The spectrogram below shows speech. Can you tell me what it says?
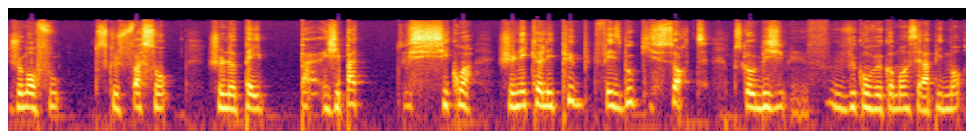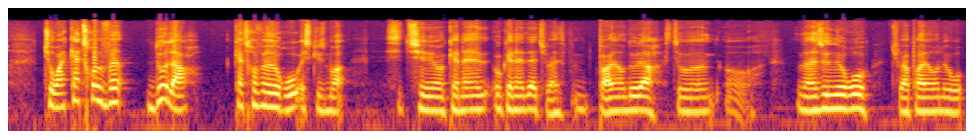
Je m'en fous. Parce que de toute façon, je ne paye pas. J'ai pas c'est quoi? Je n'ai que les pubs Facebook qui sortent. Parce que vu qu'on veut commencer rapidement, tu auras 80 dollars, 80 euros, excuse-moi. Si tu es au Canada, tu vas parler en dollars. Si tu es dans la zone euro, tu vas parler en euros.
